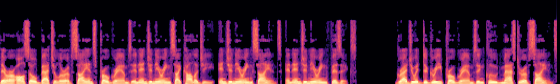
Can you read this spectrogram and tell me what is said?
There are also Bachelor of Science programs in Engineering Psychology, Engineering Science, and Engineering Physics. Graduate degree programs include Master of Science,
